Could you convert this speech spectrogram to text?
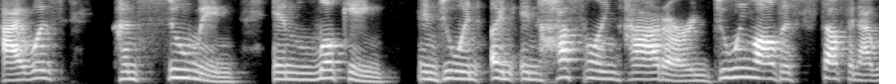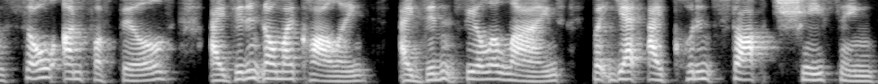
I was consuming and looking and doing and, and, hustling harder and doing all this stuff and i was so unfulfilled. I didn't know my calling. I didn't feel aligned but yet i couldn't stop chasing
